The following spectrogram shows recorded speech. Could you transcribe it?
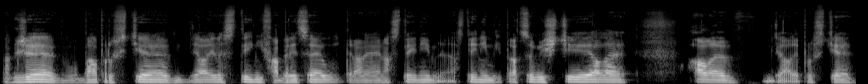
takže oba prostě dělali ve stejné fabrice, teda ne na stejném na stejným pracovišti, ale, ale dělali prostě,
